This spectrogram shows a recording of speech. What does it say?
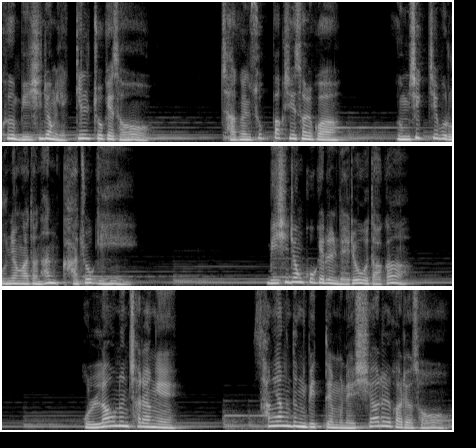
그 미시령 옛길 쪽에서 작은 숙박시설과 음식집을 운영하던 한 가족이 미시령 고개를 내려오다가 올라오는 차량에 상향등비 때문에 시야를 가려서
